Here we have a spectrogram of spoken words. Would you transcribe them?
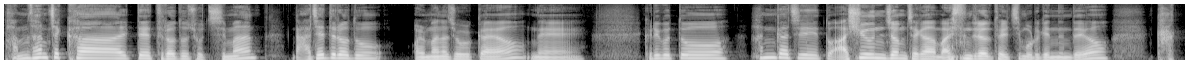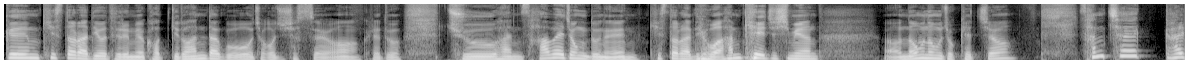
밤 산책할 때 들어도 좋지만, 낮에 들어도 얼마나 좋을까요? 네. 그리고 또, 한 가지 또 아쉬운 점 제가 말씀드려도 될지 모르겠는데요. 가끔 키스 더 라디오 들으며 걷기도 한다고 적어주셨어요. 그래도 주 한 4회 정도는 키스 더 라디오와 함께 해주시면 어, 너무너무 좋겠죠? 산책할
